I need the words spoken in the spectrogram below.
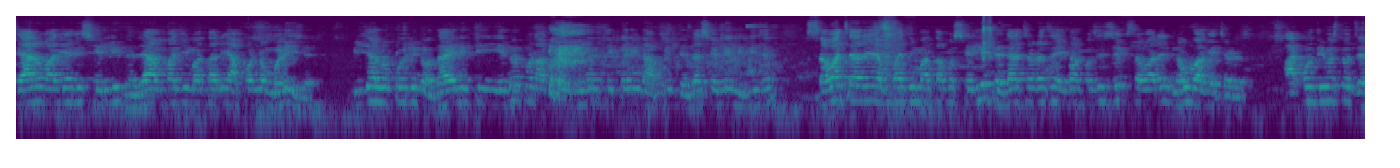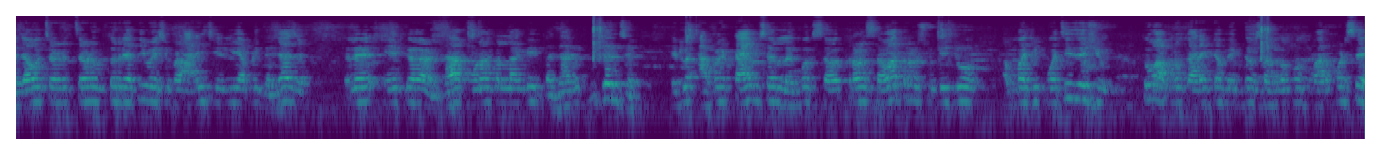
ચાર વાગ્યાની છેલ્લી ધજા અંબાજી માતાની આપણને મળી છે. બીજા લોકોની નોંધાયેલી હતી એને પણ આપણે વિનંતી કરીને આપણી ધજા છેલ્લી લીધી છે. સવા ચારે અંબાજી માતામાં છેલ્લી ધજા ચડે છે, એના પછી છેક સવારે નવ વાગે ચડે છે. આખો દિવસ તો ધજાઓ ચડ ચડ ઉતર રહેતી હોય છે, પણ આની છેલ્લી આપણી ધજા છે. એટલે એક અડધા પોણા કલાકની ધજાનું પૂજન છે. એટલે આપણે ટાઈમસર લગભગ સવા ત્રણ સવા ત્રણ સુધી જો અંબાજી પહોંચી જઈશું તો આપણો કાર્યક્રમ એકદમ સંગોપક પાર પડશે.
